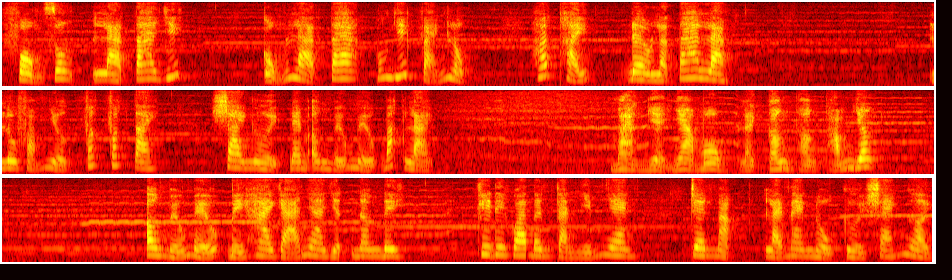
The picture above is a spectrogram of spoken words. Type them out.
phồn xuân là ta giết cũng là ta muốn giết vãn lục. Hết thảy đều là ta làm. Lưu phẩm nhượng phất phất tay sai người đem ân miễu miễu bắt lại. Mang về nhà môn lại cẩn thận thẩm vấn. Ân miễu miễu bị hai gã nha dịch nâng đi. Khi đi qua bên cạnh nhiễm nhang trên mặt lại mang nụ cười sáng ngời.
